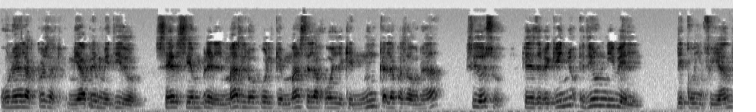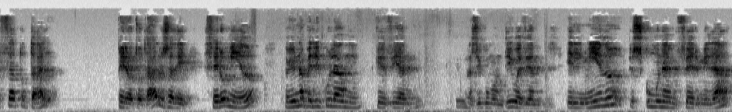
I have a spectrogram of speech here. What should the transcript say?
una de las cosas que me ha permitido ser siempre el más loco, el que más se la juega y el que nunca le ha pasado nada, ha sido eso, que desde pequeño he tenido un nivel de confianza total, pero total, o sea, de cero miedo. Había una película que decían, así como antigua, decían, el miedo es como una enfermedad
